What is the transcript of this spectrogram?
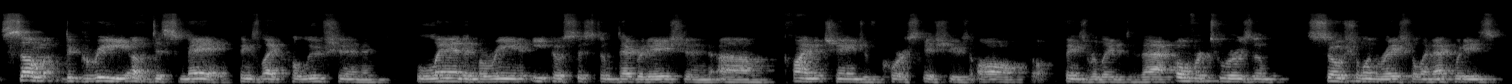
some degree of dismay things like pollution and land and marine ecosystem degradation, um, climate change, of course, issues, all things related to that, over tourism, social and racial inequities,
